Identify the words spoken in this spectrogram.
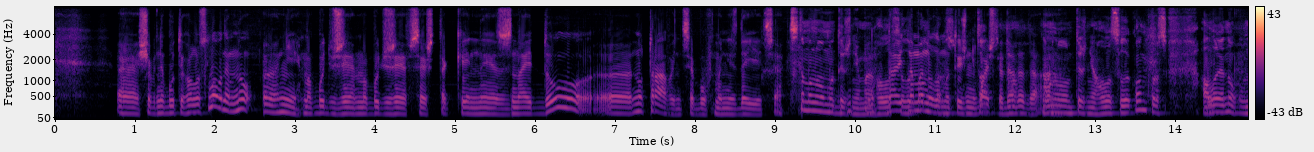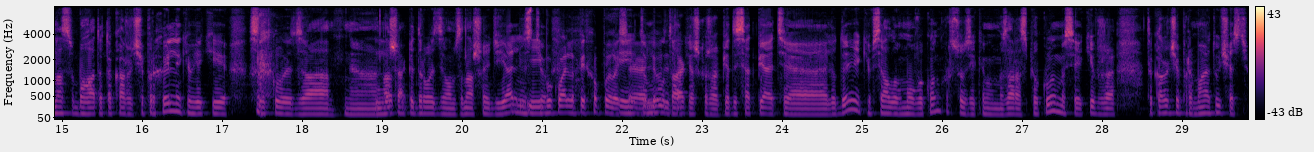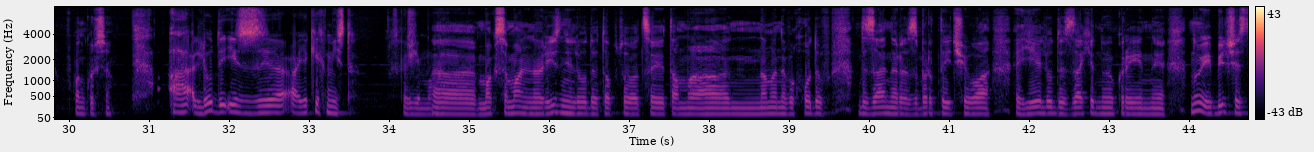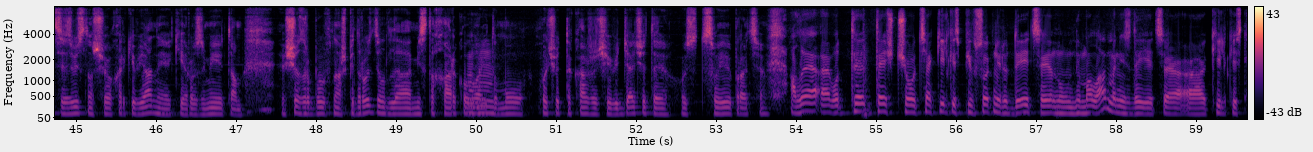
Е, Щоб не бути голословним, ну е, ні, мабуть, вже, мабуть, вже все ж таки не знайду. Е, Ну, травень це був, мені здається. Це на минулому тижні ми Навіть оголосили. на минулому конкурс. тижні, бачите, да-да-да. На минулому тижні оголосили конкурс, але ну, у нас багато, так кажучи, прихильників, які слідкують за е, нашим Ну, так. підрозділом, за нашою діяльністю. І буквально підхопилися І тому люди. так, Так, я ж кажу, 55 е, людей, які взяли умови конкурсу, з якими ми зараз спілкуємося, які вже так кажучи, приймають участь в конкурсі. А люди із е, яких міст, скажімо? Е, максимально різні люди. Тобто, це там е, на мене виходив дизайнер з Бертичева, є люди з Західної України. Ну і більшість, звісно, що харків'яни, які розуміють там, що зробив наш підрозділ для міста Харкова, Мгм. і тому хочуть, так кажучи, віддячити ось своєю працею. Але е, от те, те, що ця кількість півсотні людей, це ну немала, мені здається, е, кількість.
